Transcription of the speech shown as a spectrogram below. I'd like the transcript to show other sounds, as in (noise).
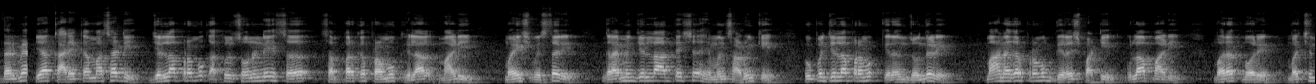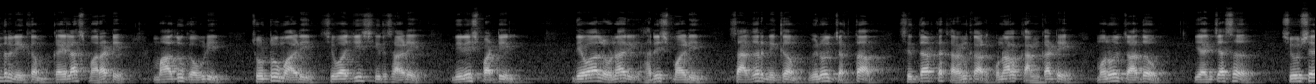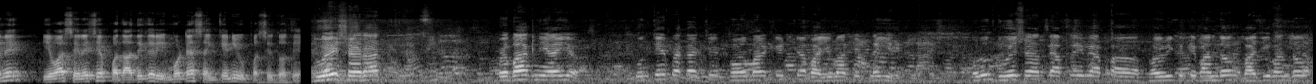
दरम्यान या कार्यक्रमासाठी जिल्हा प्रमुख अतुल सोनने सह संपर्क प्रमुख हिलाल माळी महेश मिस्तरी ग्रामीण जिल्हा अध्यक्ष हेमंत साळुंके उपजिल्हा प्रमुख किरण जोंदळे महानगर प्रमुख धीरज पाटील गुलाब माळी भरत मोरे मच्छिंद्र निकम कैलास मराठे महादू गवडी छोटू माळी शिवाजी शिरसाडे दिनेश पाटील देवा लोणारी हरीश माळी सागर निकम विनोद जगताप सिद्धार्थ करणकाळ कुणाल कानकाटे मनोज जाधव यांच्यासह शिवसेने युवा सेनेचे पदाधिकारी मोठ्या संख्येने उपस्थित होते. धुळे शहरात प्रभागनिहाय कोणत्याही प्रकारचे फळ मार्केट किंवा भाजी मार्केट नाही आहेत म्हणून धुळे शहरातले आपले व्यापा फळ विक्रेते बांधव भाजी बांधव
